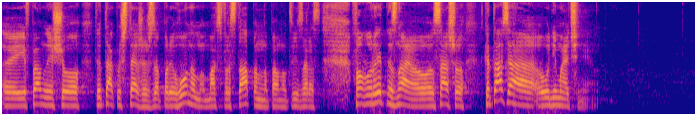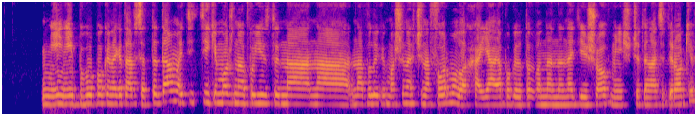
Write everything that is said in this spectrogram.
е, і впевнений, що ти також стежиш за перегонами. Макс Верстапен, напевно, твій зараз фаворит. Не знаю, Сашо, катався у Німеччині? Ні, ні, поки не катався. Та там тільки можна поїздити на, на, на великих машинах чи на формулах, а я поки до того не, не, не дійшов, мені ще 14 років.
